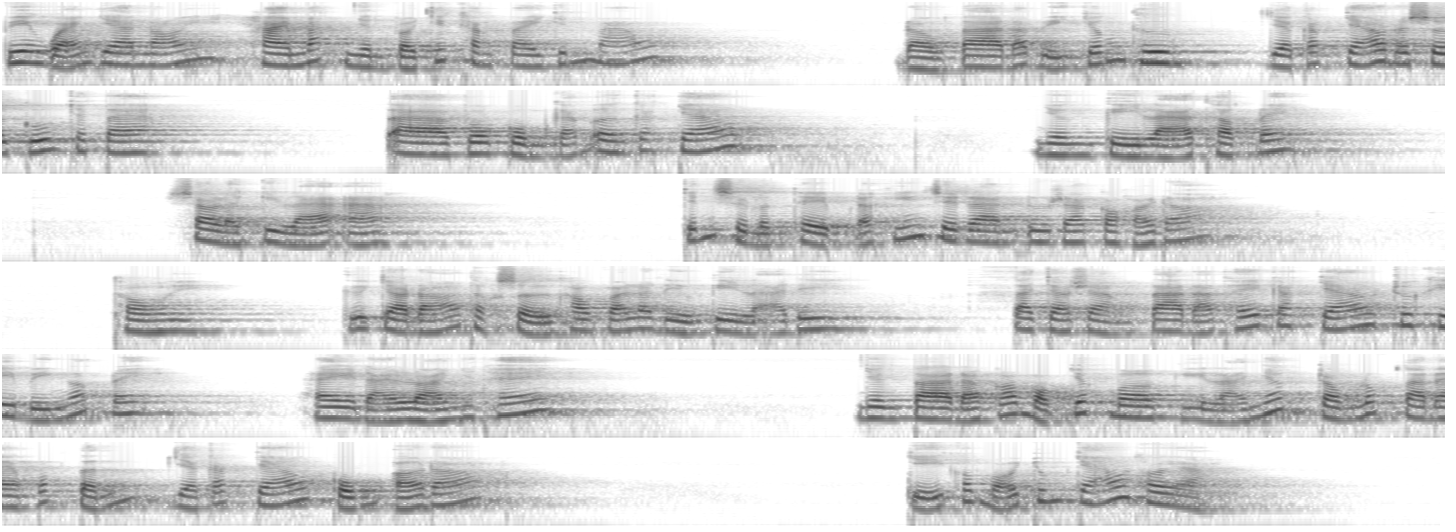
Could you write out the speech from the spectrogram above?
Viên quản gia nói, hai mắt nhìn vào chiếc khăn tay dính máu. Đầu ta đã bị chấn thương và các cháu đã sơ cứu cho ta. Ta vô cùng cảm ơn các cháu. Nhưng kỳ lạ thật đấy. Sao lại kỳ lạ ạ? À? Chính sự lịch thiệp đã khiến Gerard đưa ra câu hỏi đó. Thôi, cứ cho đó thật sự không phải là điều kỳ lạ đi. Ta cho rằng ta đã thấy các cháu trước khi bị ngất đấy, hay đại loại như thế. Nhưng ta đã có một giấc mơ kỳ lạ nhất trong lúc ta đang bất tỉnh và các cháu cũng ở đó. Chỉ có mỗi chúng cháu thôi à?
